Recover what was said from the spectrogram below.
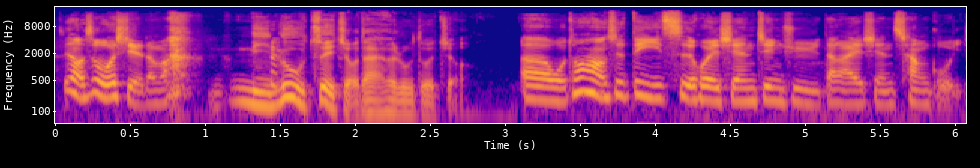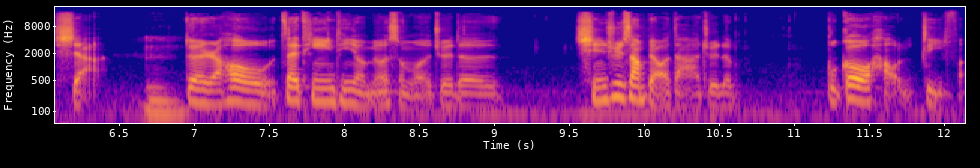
这首是我写的吗？你录最久大概会录多久？呃，我通常是第一次会先进去，大概先唱过一下，嗯，对，然后再听一听有没有什么觉得情绪上表达觉得不够好的地方，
